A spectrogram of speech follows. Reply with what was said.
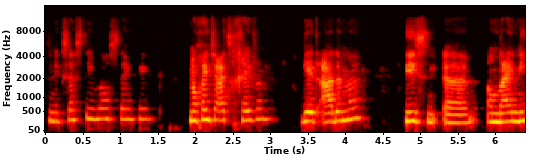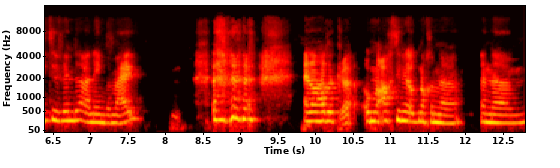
toen ik 16 was, denk ik, nog eentje uitgegeven. Die heet Ademen. Die is eh, online niet te vinden, alleen bij mij. en dan had ik eh, op mijn 18e ook nog een, een ehm,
